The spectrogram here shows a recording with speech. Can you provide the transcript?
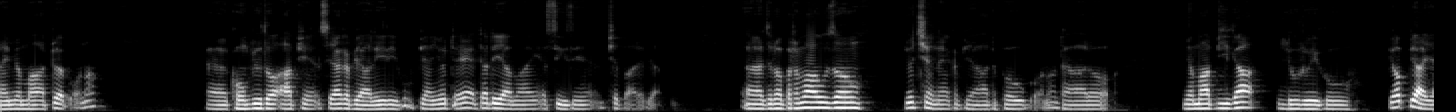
နိုင်မြန်မာအတွက်ပေါ့နော် အဲဂုံပြူသောအဖြစ်ဆရာကြပြလေးတွေကိုပြန်ရွတ်တဲ့တတိယပိုင်းအစီအစဉ်ဖြစ်ပါတယ်ဗျအဲကျွန်တော်ပထမဦးဆုံးရွတ်ချင်တဲ့ကြပြတစ်ပုဒ်ပေါ့နော်ဒါကတော့မြန်မာပြည်ကလူတွေကိုပြောပြရ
